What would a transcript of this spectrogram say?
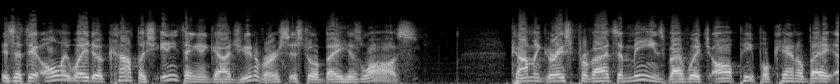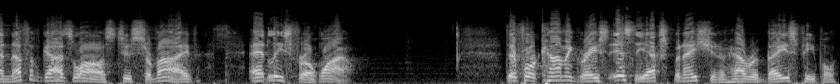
is that the only way to accomplish anything in God's universe is to obey His laws. Common grace provides a means by which all people can obey enough of God's laws to survive, at least for a while. Therefore, common grace is the explanation of how rebellious people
